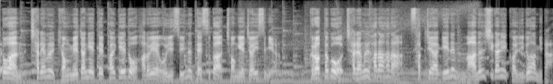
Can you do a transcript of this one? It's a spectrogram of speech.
또한 차량을 경매장에 되팔기에도 하루에 올릴 수 있는 대수가 정해져 있으며 그렇다고 차량을 하나하나 삭제하기에는 많은 시간이 걸리도 합니다.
